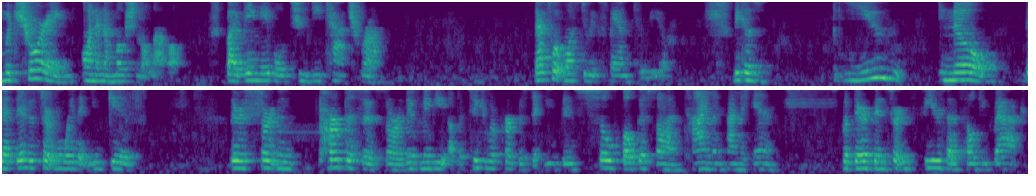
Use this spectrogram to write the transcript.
maturing on an emotional level by being able to detach from. That's what wants to expand through you. Because you know that there's a certain way that you give. There's certain purposes or there's maybe a particular purpose that you've been so focused on time and time again. But there have been certain fears that have held you back.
